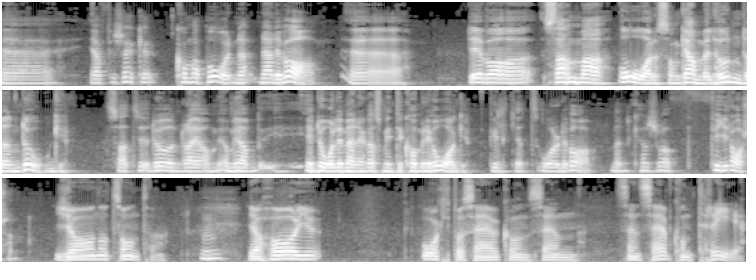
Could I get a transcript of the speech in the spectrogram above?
Eh, jag försöker komma på när, det var. Eh, det var samma år som gammelhunden dog. Så att då undrar jag om, om jag är dålig människa som inte kommer ihåg vilket år det var. Men det kanske var fyra år sedan. Ja, något sånt va. Mm. Jag har ju åkt på Sävcon sen, sen Sävcon 3.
